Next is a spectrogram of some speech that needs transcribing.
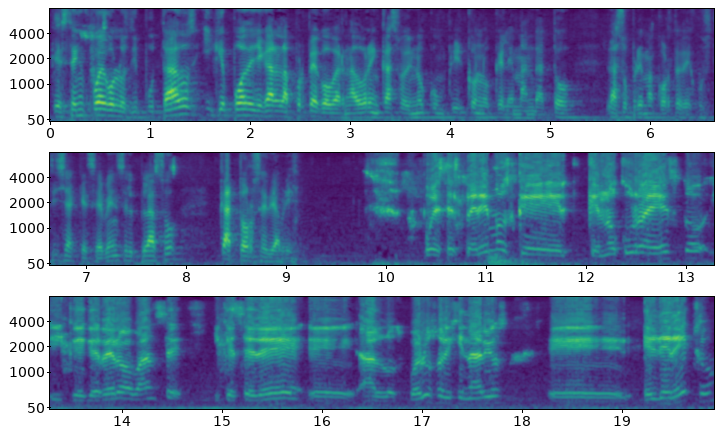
que esté en juego los diputados y que puede llegar a la propia gobernadora en caso de no cumplir con lo que le mandató la Suprema Corte de Justicia, que se vence el plazo 14 de abril. Pues esperemos que, no ocurra esto y que Guerrero avance y que se dé eh, a los pueblos originarios eh, el derecho,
